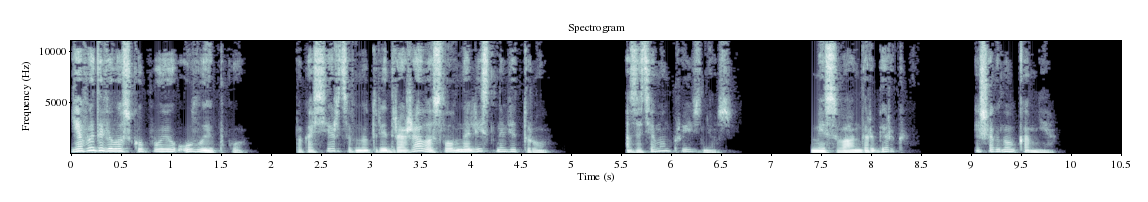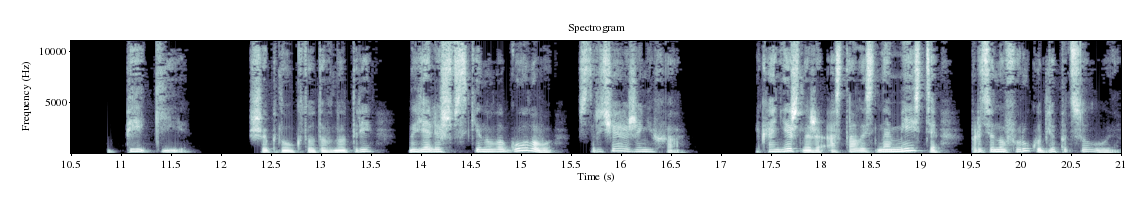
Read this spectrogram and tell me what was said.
я выдавила скупую улыбку, пока сердце внутри дрожало, словно лист на ветру. А затем он произнес. «Мисс Вандерберг, и шагнул ко мне. «Беги!» — шепнул кто-то внутри, но я лишь вскинула голову, встречая жениха. И, конечно же, осталась на месте, протянув руку для поцелуя.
